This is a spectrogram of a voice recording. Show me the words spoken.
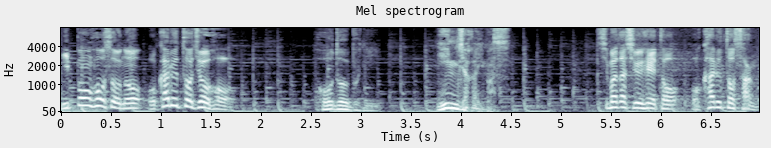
日本放送のオカルト情報報道部に忍者がいます島田秀平とオカルトさん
